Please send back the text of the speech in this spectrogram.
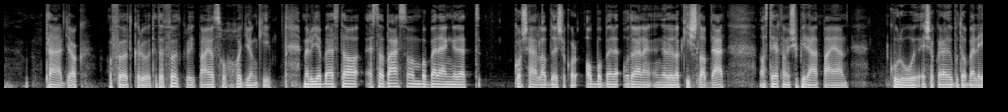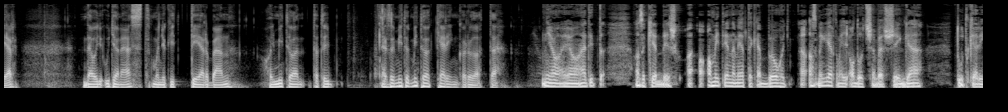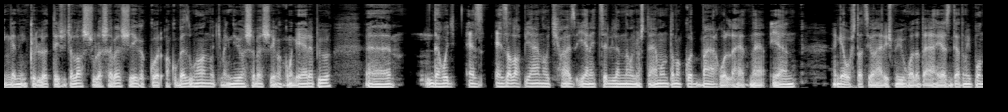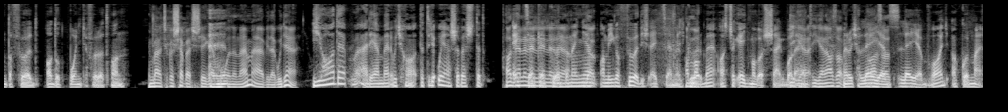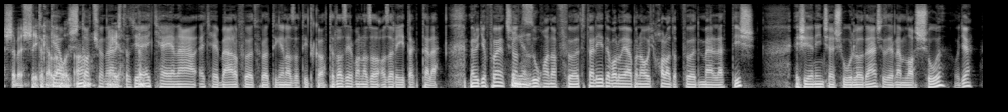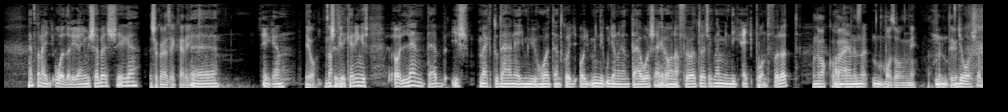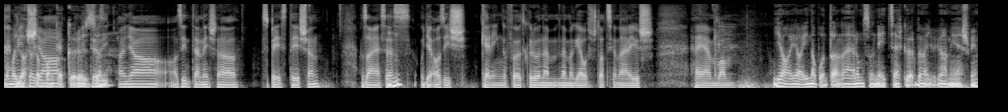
tárgyak a föld körül. Tehát a föld körüli pálya az ho- hogy jön ki. Mert ugye ezt a, ezt a vászonba beleengedett kosárlabda, és akkor abba bele, oda elengeded a kislabdát, azt értem, hogy spirálpályán kurul, és akkor előbb-utóbb elér. De hogy ugyanezt mondjuk itt térben, hogy mitől, tehát hogy ez, hogy mitől, mitől kering körülötte. Ja, ja, hát itt az a kérdés, amit én nem értek ebből, hogy azt még értem, hogy egy adott sebességgel tud keringeni körülötte, és hogyha lassul a sebesség, akkor, akkor bezuhan, hogyha meg nő a sebesség, akkor meg elrepül. E, De hogy ez, ez alapján, hogyha ez ilyen egyszerű lenne, hogy most elmondtam, akkor bárhol lehetne ilyen geostacionáris műholdat elhelyezni, tehát ami pont a Föld adott pontja fölött van. Már csak a sebességen múlna, nem? Elvileg, ugye? Ja, de várjál, mert hogyha, tehát hogyha olyan sebes, tehát Ah, ne, ne, egyszer kell körbe menjen, Ja. amíg a Föld is egyszer megy A ma- körbe, az csak egy magasságban Igen, lehet. igen, az a- Mert hogyha lejjebb, azaz. lejjebb vagy, akkor más sebesség Tehát kell ahhoz. Aha, geostacionáris, tehát ugye egy helyen áll, egy helyben áll a föld fölött, igen, az a titka. Tehát azért van az a, az a réteg tele. Mert ugye folyamatosan zuhan a föld felé, de valójában ahogy halad a föld mellett is, és ilyen nincsen súrlódás, ezért nem lassul, ugye? Hát van egy oldalirányú sebessége. És akkor ezért kering. E, igen. Jó. Na, és ezért kering, és a lentebb is meg tud állni egy műhold, tehát hogy, hogy mindig ugyanolyan távolságra van a Földtől, csak nem mindig egy pont fölött, nem akkor már hanem elkezd mozogni. effektív. gyorsabban vagy Mint lassabban a- kell körözzön. Az, a, az International Space Station, az ISS, Mhm. uh-huh. ugye az is kering a föld körül, nem, nem a geostacionárius helyen van. Ja, ja, így naponta háromszor, négyszer körbe megy, vagy valami ilyesmi.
